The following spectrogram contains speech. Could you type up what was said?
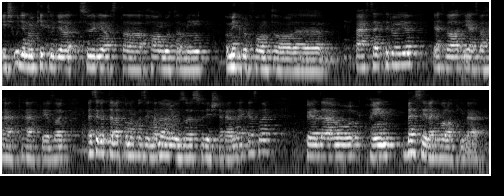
és ugyanúgy ki tudja szűrni azt a hangot, ami a mikrofontól pár centiről jön, illetve a, illetve a hát, háttérzaj. Ezek a telefonok azért már nagyon jó zajszűréssel rendelkeznek, Például, ha én beszélek valakivel,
